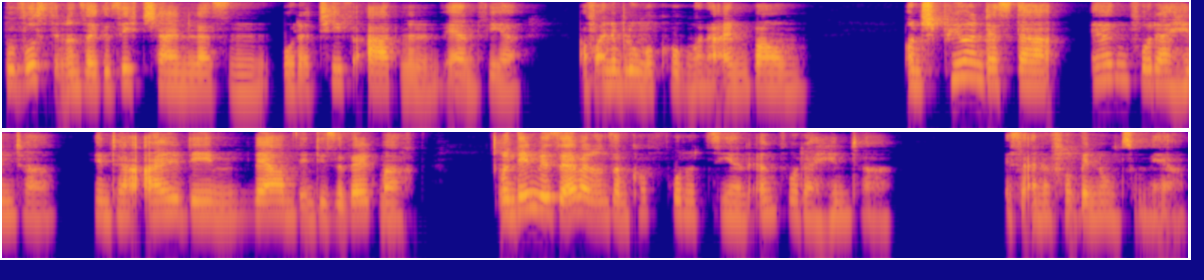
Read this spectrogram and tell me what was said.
bewusst in unser Gesicht scheinen lassen oder tief atmen, während wir auf eine Blume gucken oder einen Baum und spüren, dass da irgendwo dahinter, hinter all dem Lärm, den diese Welt macht und den wir selber in unserem Kopf produzieren, irgendwo dahinter ist eine Verbindung zum Meer,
